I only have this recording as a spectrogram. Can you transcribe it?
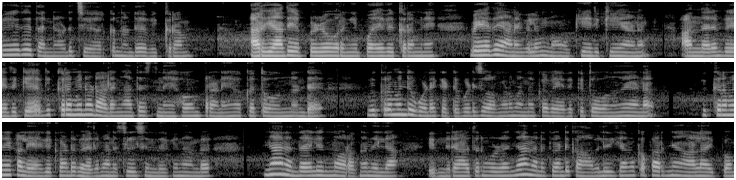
വേദയെ തന്നോട് ചേർക്കുന്നുണ്ട് വിക്രം. അറിയാതെ എപ്പോഴോ ഉറങ്ങിപ്പോയ വിക്രമിനെ വേദയാണെങ്കിലും നോക്കിയിരിക്കുകയാണ്. അന്നേരം വേദയ്ക്ക് വിക്രമിനോട് അടങ്ങാത്ത സ്നേഹവും പ്രണയവും ഒക്കെ തോന്നുന്നുണ്ട്. വിക്രമിന്റെ കൂടെ കെട്ടിപ്പിടിച്ച് ഉറങ്ങണമെന്നൊക്കെ വേദയ്ക്ക് തോന്നുകയാണ്. വിക്രമിനെ കളിയാക്കിക്കൊണ്ട് വേദ മനസ്സിൽ ചിന്തിക്കുന്നുണ്ട്. ഞാൻ എന്തായാലും ഇന്ന് ഉറങ്ങുന്നില്ല. ഇന്ന് രാത്രി മുഴുവൻ ഞാൻ നിനക്ക് വേണ്ടി കാവലിരിക്കാന്നൊക്കെ പറഞ്ഞ ആളാണ് ഇപ്പം.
